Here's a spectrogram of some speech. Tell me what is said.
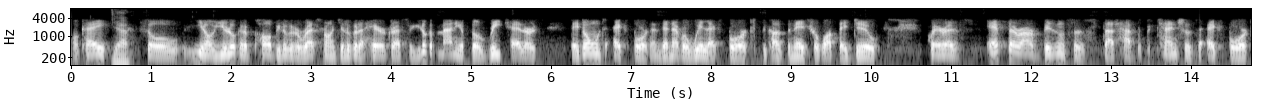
Okay. Yeah. So you know, you look at a pub, you look at a restaurant, you look at a hairdresser, you look at many of the retailers. They don't export, and they never will export because of the nature of what they do. Whereas if there are businesses that have the potential to export,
